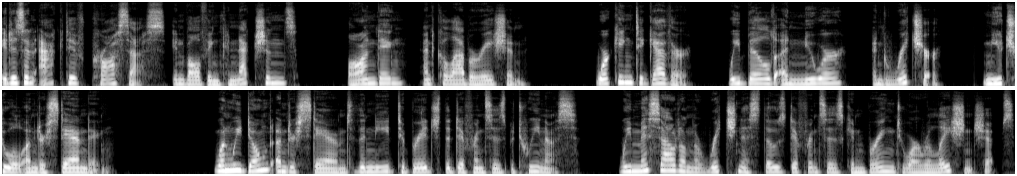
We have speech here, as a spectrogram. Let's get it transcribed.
It is an active process involving connections, bonding, and collaboration. Working together, we build a newer and richer mutual understanding. When we don't understand the need to bridge the differences between us, we miss out on the richness those differences can bring to our relationships,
